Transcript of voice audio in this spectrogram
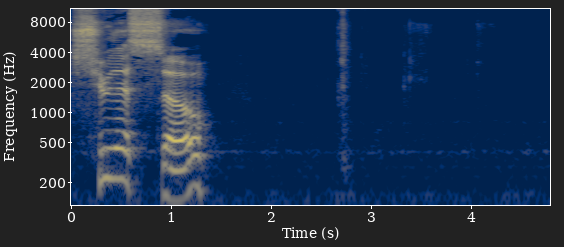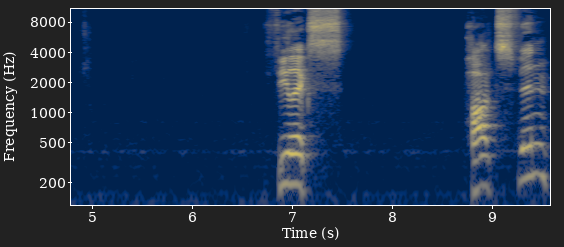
to this. So, Felix Potvin.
